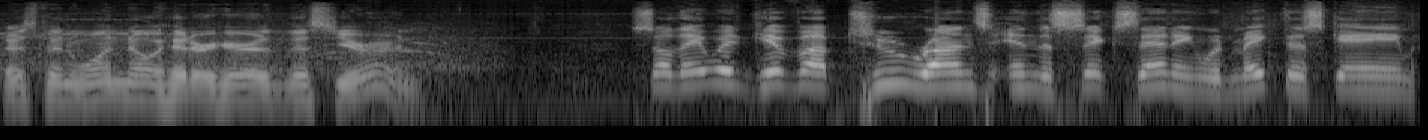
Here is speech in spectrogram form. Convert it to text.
there's been one no-hitter here this year, and So they would give up two runs in the sixth inning, would make this game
